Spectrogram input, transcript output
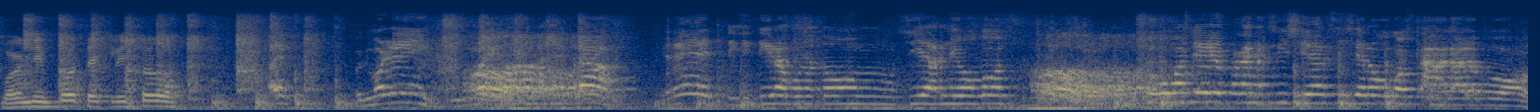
Morning po, Tech Lito. Ay, good morning! Okay, oh. Ganit, tinitira ko na tong CR ni Ogos. Gusto ko kasi pag nagsisiyar si Sir Ogos, naalala po ako.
